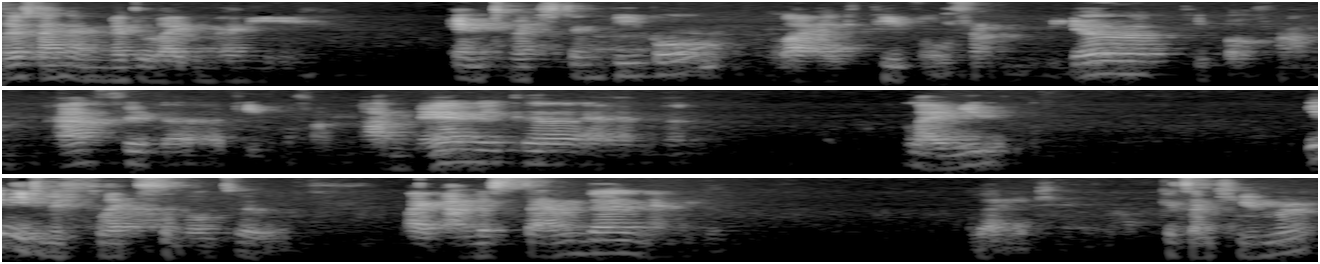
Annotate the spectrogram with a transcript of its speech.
first I have met like many interesting people, like people from Europe, people from Africa, people from America, and like you, you need to be flexible to like understand them and like get some humor.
